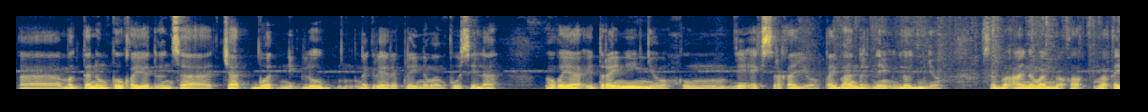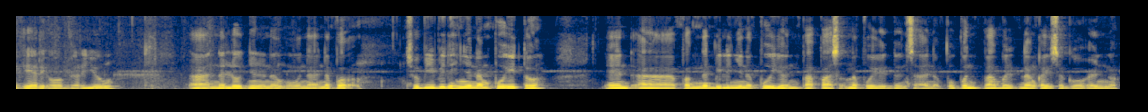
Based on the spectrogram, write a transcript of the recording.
uh, magtanong po kayo doon sa chatbot ni Globe. Nagre-reply naman po sila. O kaya, itry ninyo kung may extra kayo. 500 na yung load nyo. So, baka naman maka- makikarry over yung uh, na-load nyo na ng una. Ano po? So, bibilihin nyo lang po ito. And uh, pag nabili niyo na po 'yon, papasok na po 'yun doon sa ano. Pupunta babalik lang kayo sa GoEarn no.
